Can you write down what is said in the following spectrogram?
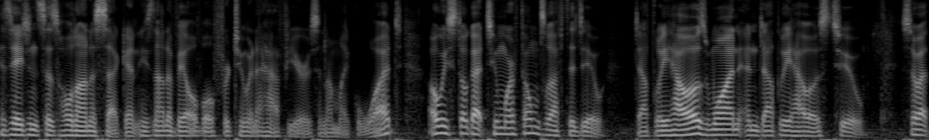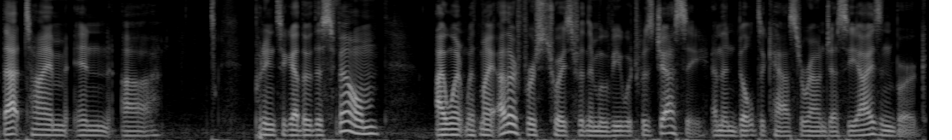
his agent says, Hold on a second. He's not available for two and a half years. And I'm like, What? Oh, we still got two more films left to do Deathly Hallows 1 and Deathly Hallows 2. So at that time, in uh, putting together this film, I went with my other first choice for the movie, which was Jesse, and then built a cast around Jesse Eisenberg.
